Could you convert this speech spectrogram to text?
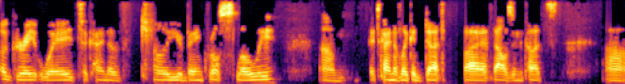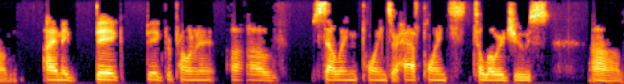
a great way to kind of kill your bankroll slowly. Um, it's kind of like a death by a thousand cuts. Um, I'm a big, big proponent of selling points or half points to lower juice. Um,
